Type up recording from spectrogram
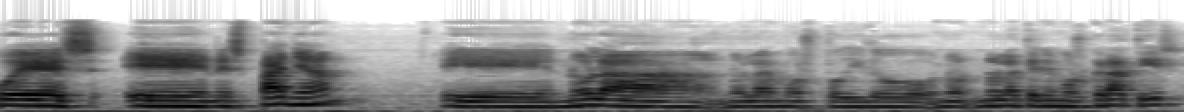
pues en España eh, no, la, no la hemos podido, no, no, la tenemos gratis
